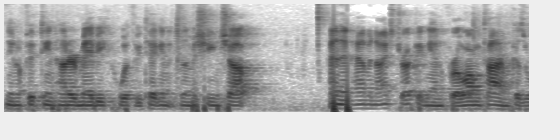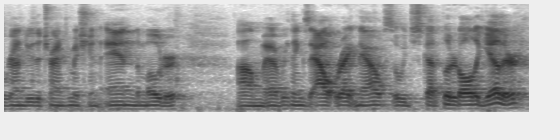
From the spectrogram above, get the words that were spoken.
you know, 1500 maybe with we taking it to the machine shop. and then have a nice truck again for a long time because we're gonna do the transmission and the motor. Um, everything's out right now, so we just got to put it all together,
